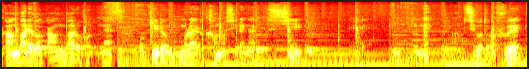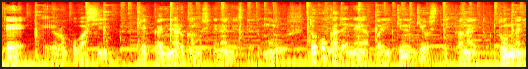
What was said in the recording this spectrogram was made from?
頑張れば頑張るほどねお給料ももらえるかもしれないですし、えー、とねあの仕事が増えて喜ばしい結果になるかもしれないんですけれどもどこかでねやっぱり息抜きをしていかないとどんなに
